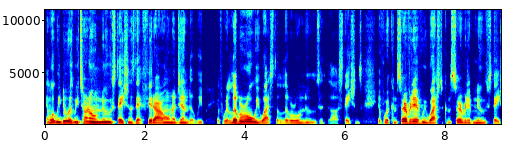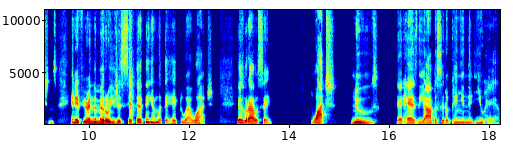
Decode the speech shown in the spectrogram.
And what we do is we turn on news stations that fit our own agenda. We if we're liberal, we watch the liberal news uh, stations. If we're conservative, we watch the conservative news stations. And if you're in the middle, you just sit there thinking, what the heck do I watch? Here's what I would say watch news that has the opposite opinion that you have.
